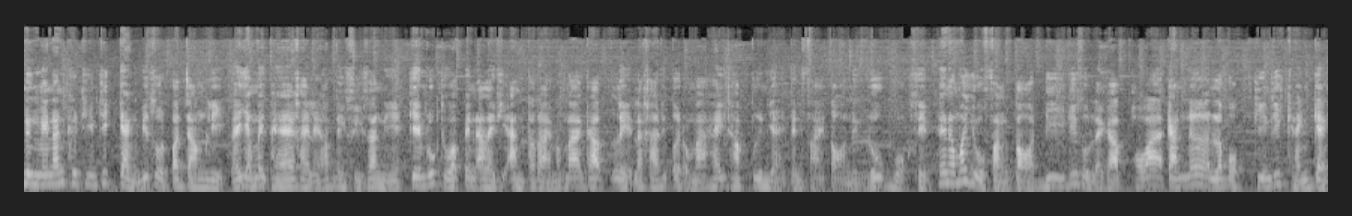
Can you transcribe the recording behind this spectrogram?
หนึ่งในนั้นั้นคือทีมที่แกร่งที่สุดประจำลีก และยังไม่แพ้ใครเลยครับในซีซั่นนี้ เกมลุกถือว่าเป็นอะไรที่อันตรายมากๆครับเลทราคาที่เปิดออกมาให้ทัพปืนใหญ่เป็นฝ่ายต่อ 1 ลูกบวก10แนะนำว่าอยู่ฝั่งต่อดีที่สุดเลยครับเพราะว่ากันเนอร์ระบบทีมที่แข็งแกร่ง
